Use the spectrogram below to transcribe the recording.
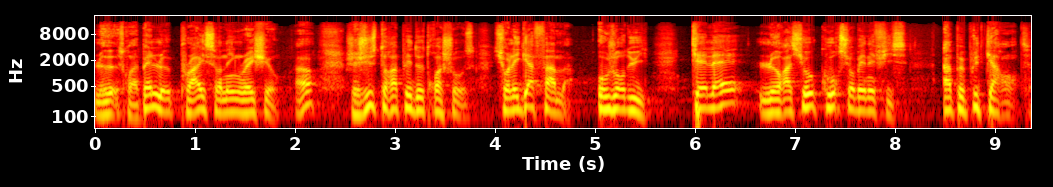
Ce qu'on appelle le price earning ratio. Hein je vais juste te rappeler deux, trois choses. Sur les GAFAM, aujourd'hui, quel est le ratio cours sur bénéfice? Un peu plus de 40.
